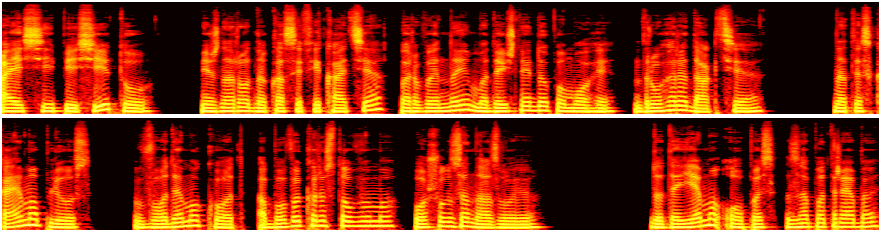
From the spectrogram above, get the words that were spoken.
ICPC-2 Міжнародна класифікація первинної медичної допомоги, друга редакція. Натискаємо плюс, вводимо код або використовуємо пошук за назвою. Додаємо опис за потреби,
